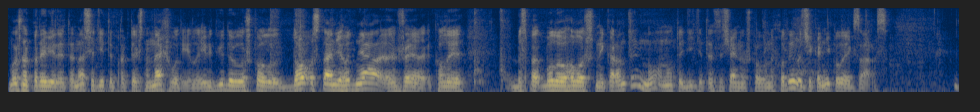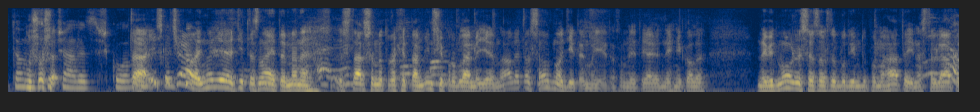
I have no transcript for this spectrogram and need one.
Можна перевірити, наші діти практично не хворіли і відвідували школу до останнього дня, вже коли був оголошений карантин. Ну, ну тоді діти, звичайно, в школу не ходили, чи канікули, як зараз. Там Ну, що скучали з школи. Так, і скучали. Ну, є діти, знаєте, в мене старшими трохи там інші проблеми є. Ну, але це все одно діти мої. Розумієте, я від них ніколи не відмовлюся, завжди буду їм допомагати і наставляти,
